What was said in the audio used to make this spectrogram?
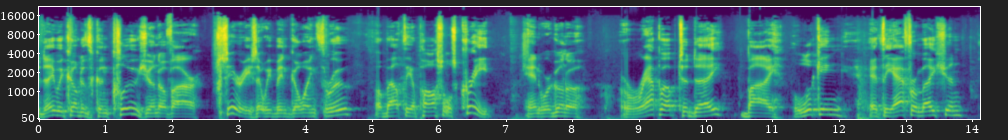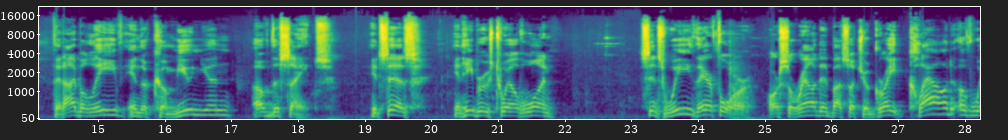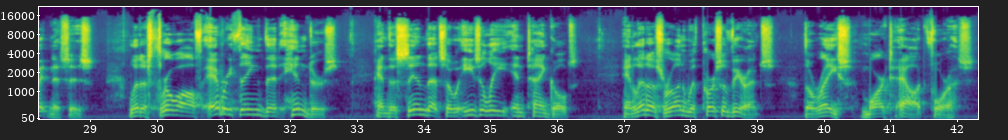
Today we come to the conclusion of our series that we've been going through about the Apostles' Creed. And we're going to wrap up today by looking at the affirmation that I believe in the communion of the saints. It says in Hebrews 12:1, since we therefore are surrounded by such a great cloud of witnesses, let us throw off everything that hinders and the sin that so easily entangles, and let us run with perseverance the race marked out for us.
